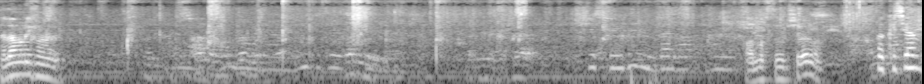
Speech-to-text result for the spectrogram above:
Selamünaleyküm abi. Almak istediğin bir şey var mı? Bakacağım.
